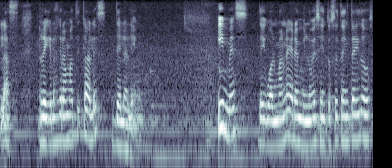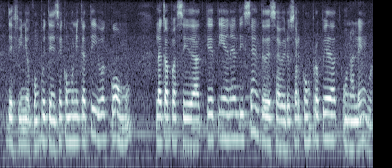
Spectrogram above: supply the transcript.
las reglas gramaticales de la lengua. Imes de igual manera, en 1972 definió competencia comunicativa como la capacidad que tiene el discente de saber usar con propiedad una lengua,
